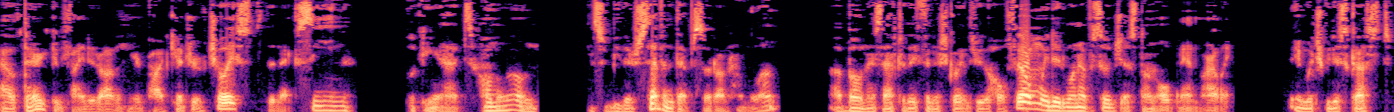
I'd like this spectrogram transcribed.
out there. You can find it on your podcatcher of choice. The Next Scene, looking at Home Alone. This would be their seventh episode on Home Alone. A bonus after they finished going through the whole film, we did one episode just on Old Man Marley, in which we discussed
